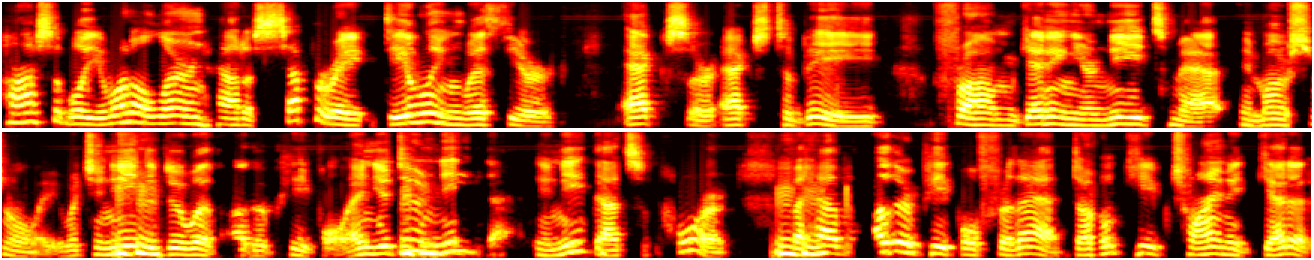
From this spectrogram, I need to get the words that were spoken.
possible, you want to learn how to separate dealing with your ex or ex to be from getting your needs met emotionally, which you need mm-hmm. to do with other people. And you do mm-hmm. need that. You need that support, mm-hmm. but have other people for that. Don't keep trying to get it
